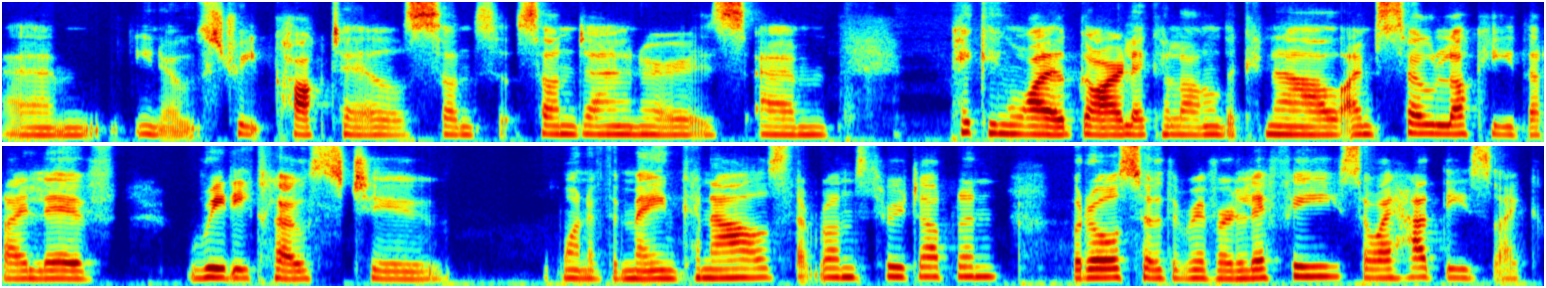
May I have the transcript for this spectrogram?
um, you know, street cocktails, sun, sundowners, um, picking wild garlic along the canal. I'm so lucky that I live really close to one of the main canals that runs through Dublin, but also the River Liffey. So I had these like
